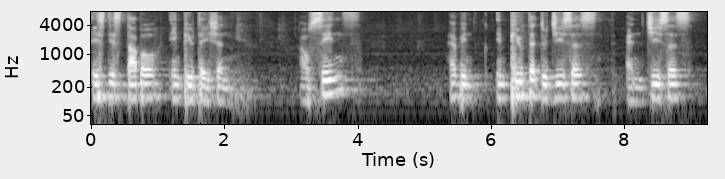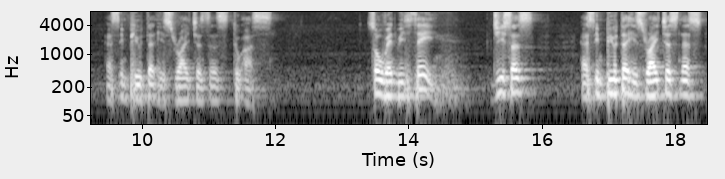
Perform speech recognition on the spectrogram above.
Is this double imputation? Our sins have been imputed to Jesus, and Jesus has imputed his righteousness to us. So when we say Jesus has imputed his righteousness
